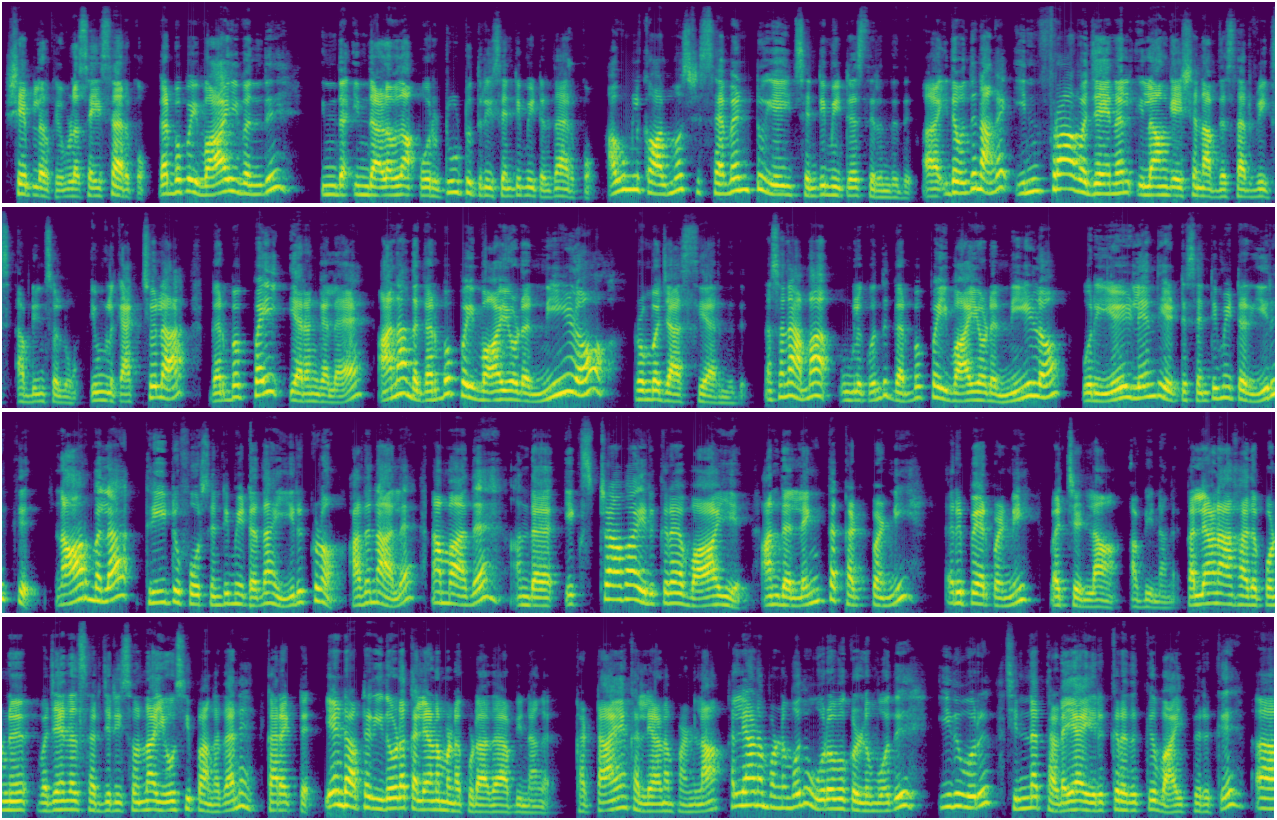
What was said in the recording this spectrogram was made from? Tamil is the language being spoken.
ஷேப்பில் இருக்கும். இவ்வளோ சைஸாக இருக்கும். கர்ப்பப்பை வாய் வந்து இந்த இந்த அளவு தான். ஒரு டூ டு த்ரீ சென்டிமீட்டர் தான் இருக்கும். அவங்களுக்கு almost seven to eight centimetres இருந்தது. இதை வந்து நாங்கள் infravaginal elongation of the cervix அப்படின்னு சொல்லுவோம். இவங்களுக்கு ஆக்சுவலாக கர்ப்பப்பை இறங்கலை. ஆனால் அந்த கர்ப்பப்பை வாயோட நீளம் ரொம்ப ஜாஸ்தியாக இருந்தது. நான் சொன்னேன் அம்மா உங்களுக்கு வந்து கர்ப்பப்பை வாயோட நீளம் ஒரு ஏழுலேருந்து எட்டு சென்டிமீட்டர் இருக்குது நார்மலாக த்ரீ டு ஃபோர் சென்டிமீட்டர் தான் இருக்கணும். அதனால நம்ம அதை அந்த எக்ஸ்ட்ராவாக இருக்கிற வாயை அந்த லெங்த்தை கட் பண்ணி ரிப்பேர் பண்ணி வச்சிடலாம் அப்படின்னாங்க. கல்யாணம் ஆகாத பொண்ணு வஜைனல் சர்ஜரி சொன்னா யோசிப்பாங்க தானே? கரெக்ட் ஏன் டாக்டர் இதோட கல்யாணம் பண்ணக்கூடாதா? அப்படின்னாங்க. கட்டாயம் கல்யாணம் பண்ணலாம். கல்யாணம் பண்ணும்போது உறவு கொள்ளும்போது இது ஒரு சின்ன தடையா இருக்கிறதுக்கு வாய்ப்பு இருக்கு.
